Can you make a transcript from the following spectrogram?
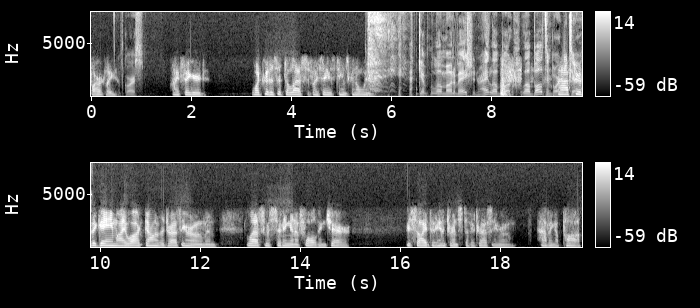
Bartley, of course, I figured what good is it to Les if I say his team's going to win? yeah, give him a little motivation, right? A little, bo- little bulletin board. After material. the game, I walked down to the dressing room, and Les was sitting in a folding chair beside the entrance to the dressing room, having a pop.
